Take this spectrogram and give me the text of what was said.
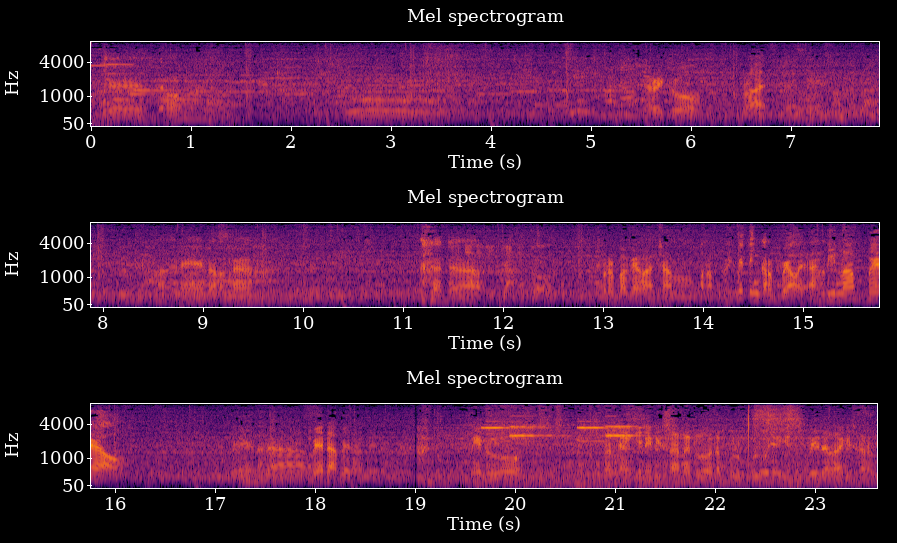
Oke. Oh. Very cool. Right. Nah, ini dalamnya ada berbagai macam pernak-pernik. Ini Tinkerbell ya, eh, Lina Bell. Beda, beda, beda, beda. Ini dulu bukan kayak gini di sana dulu ada bulu-bulunya gitu, beda lagi sekarang.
